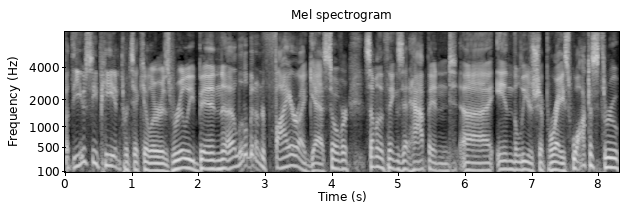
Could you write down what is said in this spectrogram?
but the UCP in particular has really been a little bit under fire, I guess, over some of the things that happened uh, in the leadership race. Walk us through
